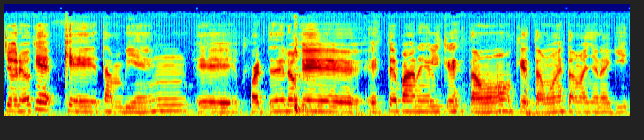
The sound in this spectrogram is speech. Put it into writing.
Yo creo que, que también eh, parte de lo que este panel que estamos, que estamos esta mañana aquí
